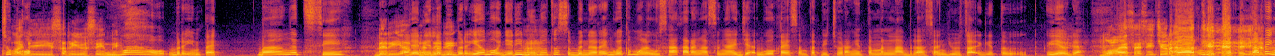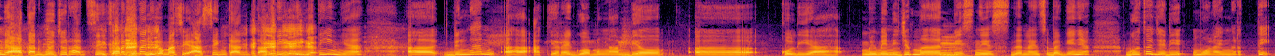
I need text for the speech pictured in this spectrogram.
cukup. lagi serius ini? Wow, berimpact banget sih. Dari apa? Jadi Dari- lebih berilmu. Jadi Ah. dulu tuh sebenarnya gue tuh mulai usaha karena nggak sengaja. Gue kayak sempat dicurangin temen lah belasan juta gitu. Ya udah. Mulai sesi curhat. tapi nggak akan gue curhat sih karena kita juga masih asing kan tapi Iya, iya, iya. intinya eh, dengan eh, akhirnya gue mengambil eh, kuliah Hmm. manajemen bisnis dan lain sebagainya gue tuh jadi mulai ngerti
